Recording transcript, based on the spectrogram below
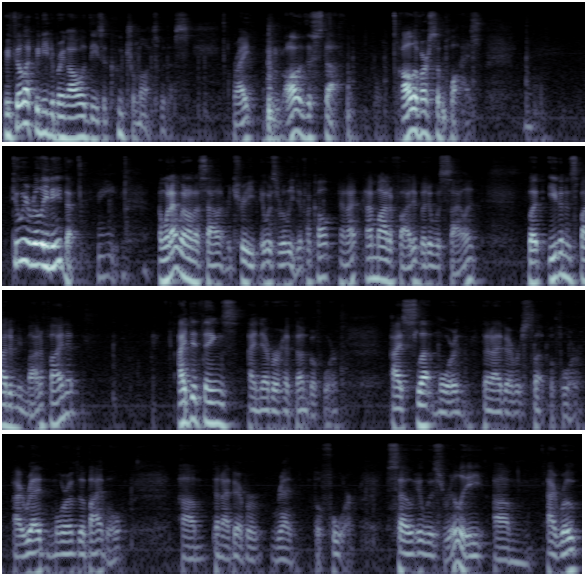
We feel like we need to bring all of these accoutrements with us, right? All of this stuff, all of our supplies. Do we really need them? Right. And when I went on a silent retreat, it was really difficult, and I, I modified it, but it was silent. But even in spite of me modifying it, I did things I never had done before. I slept more than I've ever slept before. I read more of the Bible um, than I've ever read before. So it was really, um, I wrote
